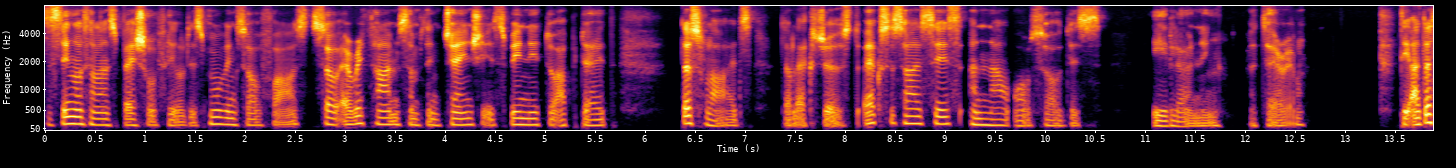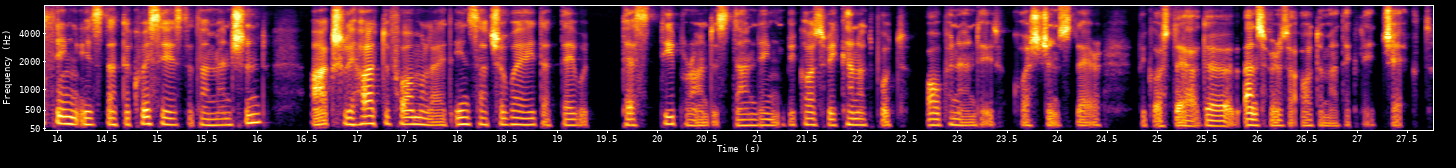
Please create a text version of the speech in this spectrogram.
the single cell and spatial field is moving so fast. So every time something changes, we need to update the slides, the lectures, the exercises, and now also this e learning material. The other thing is that the quizzes that I mentioned are actually hard to formulate in such a way that they would test deeper understanding because we cannot put open ended questions there because are, the answers are automatically checked.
